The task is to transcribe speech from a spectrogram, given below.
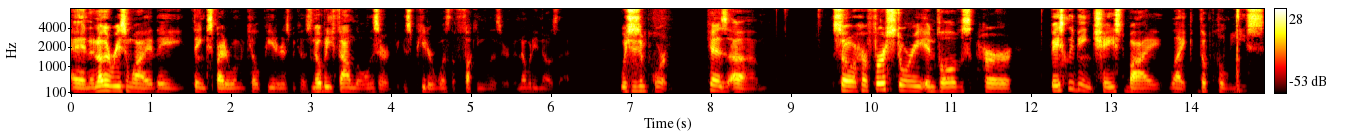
and another reason why they think Spider Woman killed Peter is because nobody found the lizard because Peter was the fucking lizard, and nobody knows that, which is important because um, so her first story involves her basically being chased by like the police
